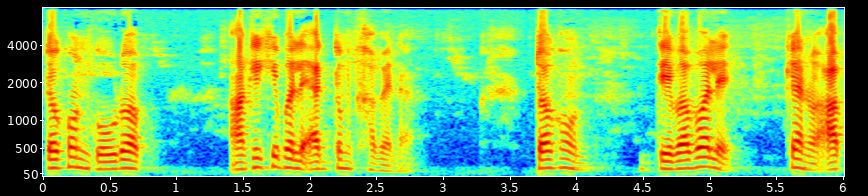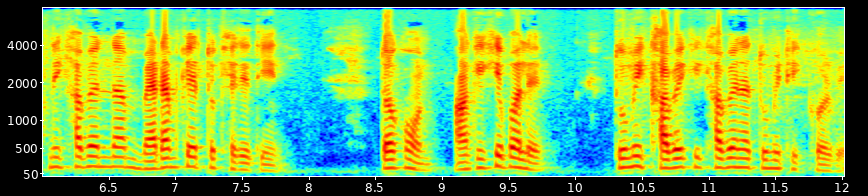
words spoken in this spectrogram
তখন গৌরব আঁকিকে বলে, একদম খাবে না। তখন দেবা বলে, কেন, আপনি খাবেন না? ম্যাডামকে তো খেতে দিন। তখন আঁকিকে বলে তুমি খাবে কি খাবে না তুমি ঠিক করবে।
